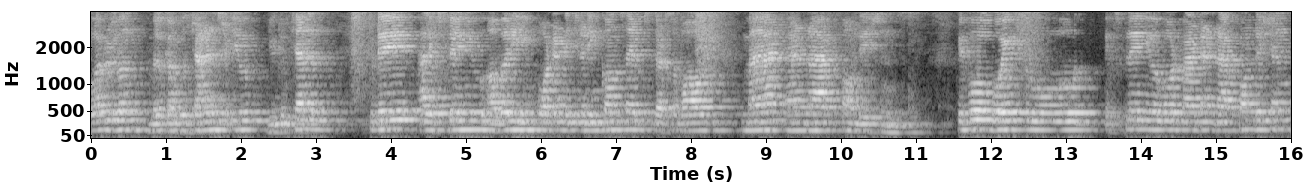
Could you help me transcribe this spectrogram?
Hello everyone, welcome to Standard Institute YouTube channel. Today I'll explain you a very important engineering concept that's about mat and raft foundations. Before going to explain you about mat and raft foundation,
